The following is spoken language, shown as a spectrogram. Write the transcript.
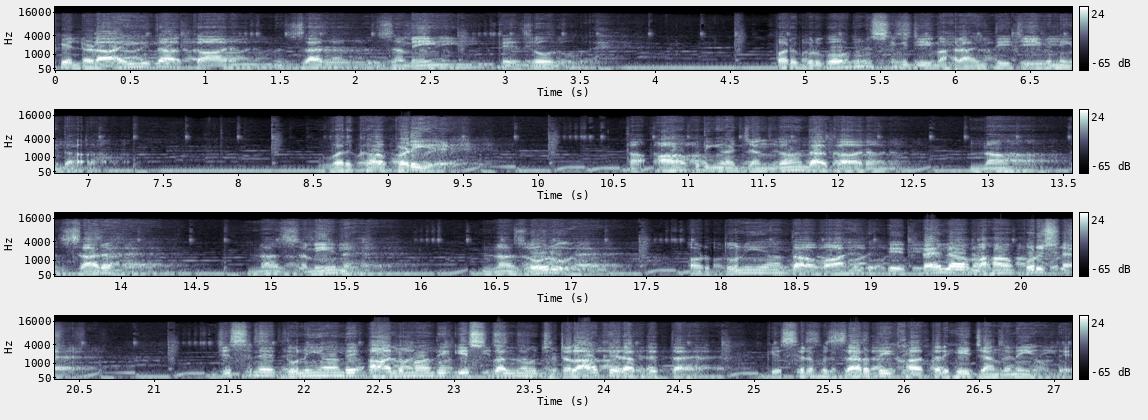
ਕਿ ਲੜਾਈ ਦਾ ਕਾਰਨ ਜ਼ਰ, ਜ਼ਮੀਨ ਤੇ ਜ਼ੋਰ ਹੈ। ਪਰ ਗੁਰੂ ਗੋਬਿੰਦ ਸਿੰਘ ਜੀ ਮਹਾਰਾਜ ਦੀ ਜੀਵਨੀ ਦਾ ਵਰਖਾ ਪੜੀ ਹੈ, ਤਾਂ ਆਪ ਦੀਆਂ ਜੰਗਾਂ ਦਾ ਕਾਰਨ ਨਾ ਜ਼ਰ ਹੈ, ਨਾ ਜ਼ਮੀਨ ਹੈ, ਨਾ ਜ਼ੋਰੂ ਹੈ, ਔਰ ਦੁਨੀਆ ਦਾ ਵਾਹਿਦ ਇਹ ਪਹਿਲਾ ਮਹਾਪੁਰਸ਼ ਹੈ ਜਿਸ ਨੇ ਦੁਨੀਆ ਦੇ ਆਲਮਾਂ ਦੀ ਇਸ ਗੱਲ ਨੂੰ ਝਟਲਾ ਕੇ ਰੱਖ ਦਿੱਤਾ ਹੈ ਕਿ ਸਿਰਫ ਜ਼ਰ ਦੀ ਖਾਤਰ ਹੀ ਜੰਗ ਨਹੀਂ ਹੁੰਦੇ,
